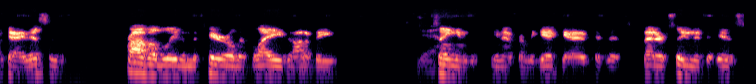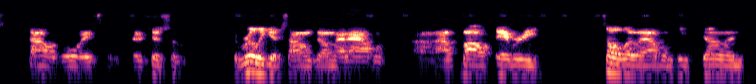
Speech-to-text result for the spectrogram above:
okay, this is probably the material that Blaze ought to be Yeah. singing, you know, from the get go because it's better suited to his style of voice. There's just some, some really good songs on that album. Uh, I've bought every solo album he's done,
